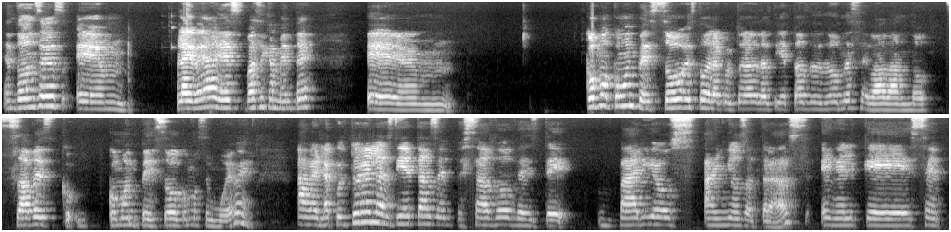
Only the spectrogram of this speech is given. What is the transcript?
Entonces, em, la idea es básicamente em, ¿cómo, cómo empezó esto de la cultura de las dietas, de dónde se va dando, ¿sabes cómo empezó, cómo se mueve? A ver, la cultura de las dietas ha empezado desde varios años atrás, en el que se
